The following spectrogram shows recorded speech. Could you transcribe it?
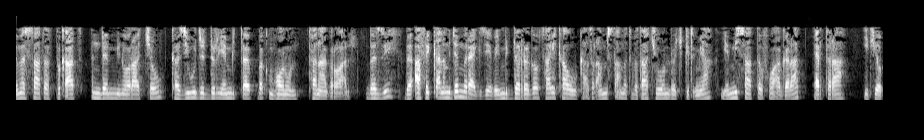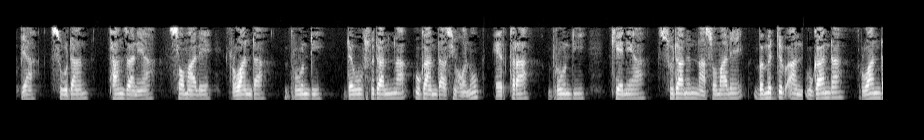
የመሳተፍ ብቃት እንደሚኖራቸው ከዚህ ውድድር የሚጠበቅ መሆኑን ተናግረዋል። በዚህ በአፍሪቃ ለመጀመሪያ ጊዜ በሚደረገው ታሪካዊ ከአስራ አምስት ዓመት በታች የወንዶች ግጥሚያ የሚሳተፉ አገራት ኤርትራ፣ ኢትዮጵያ፣ ሱዳን፣ ታንዛኒያ፣ ሶማሌ፣ ሩዋንዳ፣ ብሩንዲ፣ ደቡብ ሱዳንና ኡጋንዳ ሲሆኑ ኤርትራ፣ ብሩንዲ፣ ኬንያ፣ ሱዳንና ሶማሌ በምድብ አንድ፣ ኡጋንዳ፣ ሩዋንዳ፣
